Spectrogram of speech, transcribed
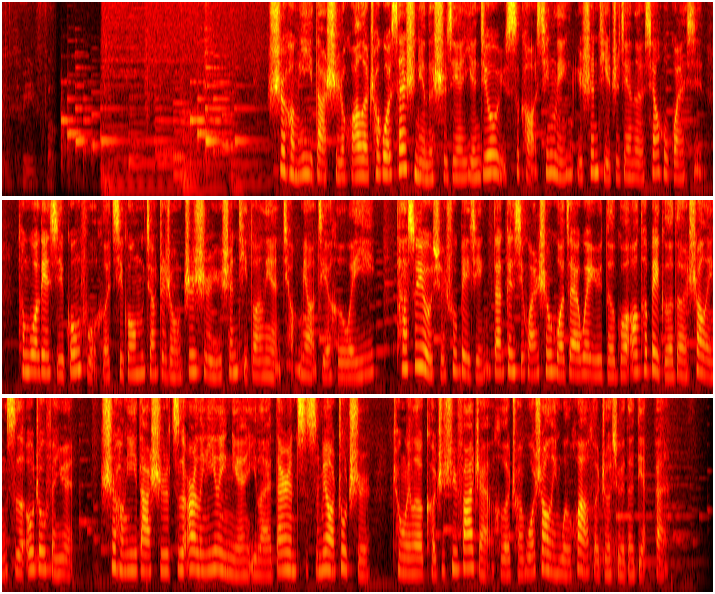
three four. 释恒毅大师花了超过三十年的时间研究与思考心灵与身体之间的相互关系，通过练习功夫和气功，将这种知识与身体锻炼巧妙结合为一。他虽有学术背景，但更喜欢生活在位于德国奥特贝格的少林寺欧洲分院。释恒毅大师自二零一零年以来担任此寺庙住持，成为了可持续发展和传播少林文化和哲学的典范。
